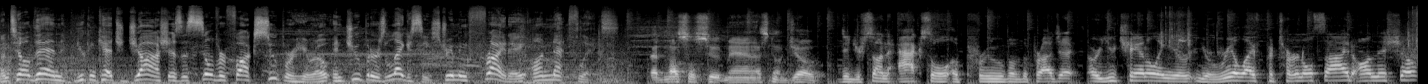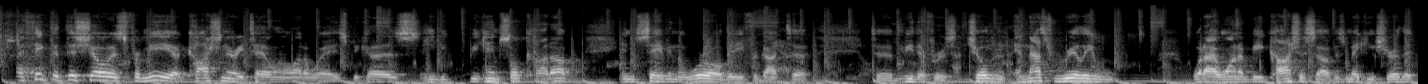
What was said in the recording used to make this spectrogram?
Until then, you can catch Josh as a Silver Fox superhero in Jupiter's Legacy streaming Friday on Netflix. That muscle suit, man, that's no joke. Did your son Axel approve of the project? Are you channeling your, your real life paternal side on this show? I think that this show is, for me, a cautionary tale in a lot of ways because he became so caught up in saving the world that he forgot to to be there for his children, and that's really what I want to be cautious of is making sure that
